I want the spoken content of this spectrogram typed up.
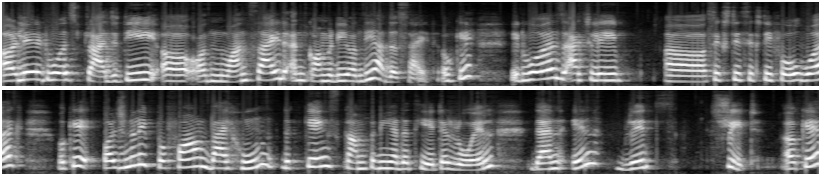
earlier it was tragedy uh, on one side and comedy on the other side okay? It was actually uh, 6064 work okay originally performed by whom? The king's company at the theatre royal then in bridge street okay.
